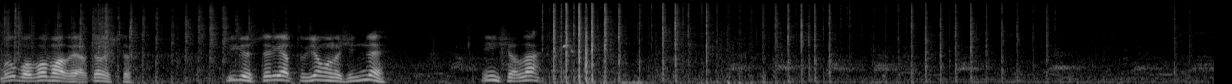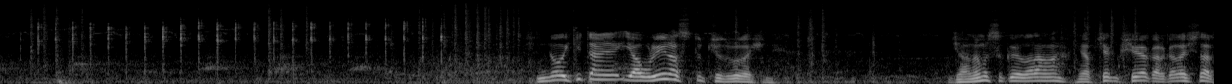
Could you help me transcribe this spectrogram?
Bu babam abi arkadaşlar. Bir gösteri yaptıracağım ona şimdi. İnşallah Şimdi o iki tane yavruyu nasıl tutacağız burada şimdi? Canımı sıkıyorlar ama yapacak bir şey yok arkadaşlar.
